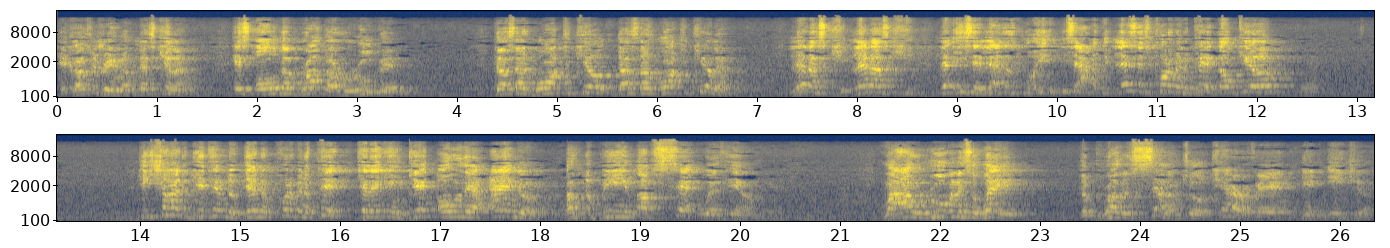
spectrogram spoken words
Here comes the dreamer. Let's kill him. His older brother Reuben does not want to kill. Does not want to kill him. Let us. Let us. Let, he said. Let us. He, he said. Let's just put him in the pit. Don't kill him. He's trying to get him to then to put him in a pit till they can get over their anger of, of being upset with him. While Reuben is away, the brothers sell him to a caravan in Egypt.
